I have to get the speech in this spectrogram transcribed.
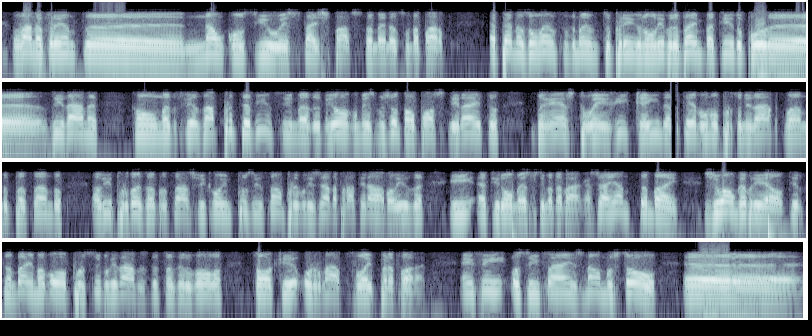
lá na frente não conseguiu estes tais espaços também na segunda parte. Apenas um lance de muito perigo num livre bem batido por uh, Zidane com uma defesa apertadíssima de Diogo, mesmo junto ao poste direito. De resto, o Henrique ainda teve uma oportunidade quando, passando ali por dois adversários, ficou em posição privilegiada para atirar a baliza e atirou mais por cima da barra. Já antes também, João Gabriel teve também uma boa possibilidade de fazer o golo, só que o remate foi para fora. Enfim, o Sinfãs não mostrou eh,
